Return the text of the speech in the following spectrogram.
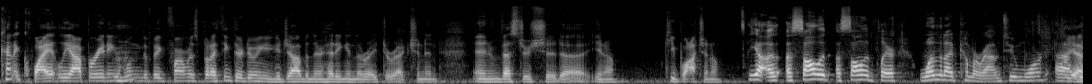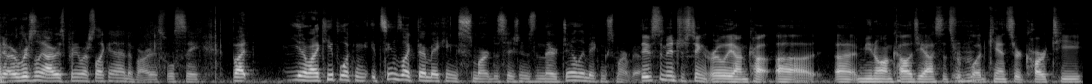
kind of quietly operating Mm-hmm. among the big pharmas, but I think they're doing a good job and they're heading in the right direction, and, and investors should uh, you know keep watching them. Yeah, a, a solid, a solid player. One that I've come around to more. Uh, Yeah. You know, originally I was pretty much like, eh, Novartis. We'll see. But you know, I keep looking. It seems like they're making smart decisions, and they're generally making smart moves. They have some interesting early onco- uh, uh, immuno-oncology assets for blood cancer, CAR T.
